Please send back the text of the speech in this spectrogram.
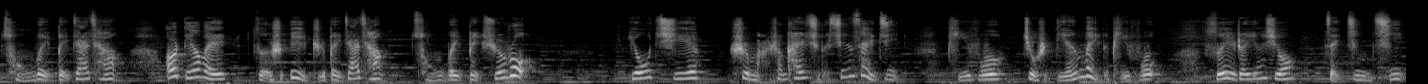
从未被加强，而典韦则是一直被加强，从未被削弱。尤其是马上开启的新赛季，皮肤就是典韦的皮肤，所以这英雄在近期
